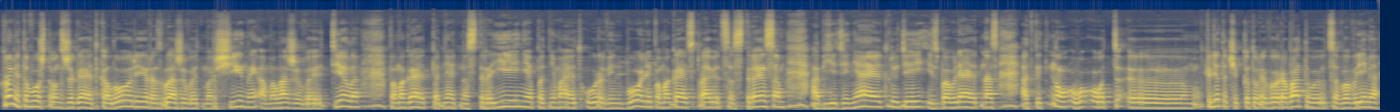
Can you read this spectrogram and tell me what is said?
Кроме того, что он сжигает калории, разглаживает морщины, омолаживает тело, помогает поднять настроение, поднимает уровень боли, помогает справиться с стрессом, объединяет людей, избавляет нас от, ну, от э, клеточек, которые вырабатываются во время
